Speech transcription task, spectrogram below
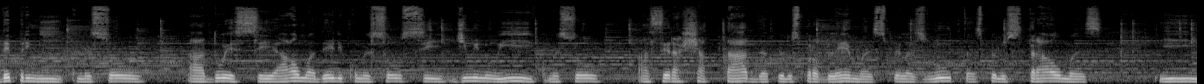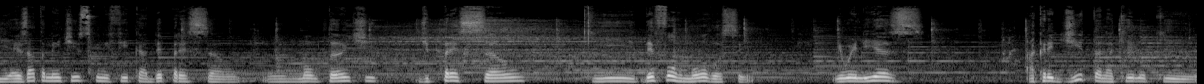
deprimir, começou a adoecer, a alma dele começou a se diminuir, começou a ser achatada pelos problemas, pelas lutas, pelos traumas. E é exatamente isso que significa depressão, um montante de pressão que deformou você. E o Elias acredita naquilo que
